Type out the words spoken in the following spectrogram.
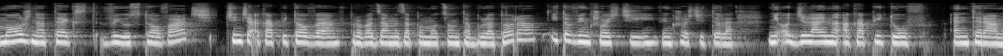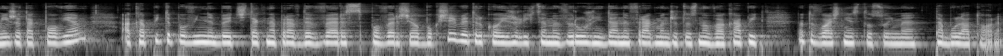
można tekst wyjustować. Cięcia akapitowe wprowadzamy za pomocą tabulatora i to w większości, większości tyle. Nie oddzielajmy akapitów enterami, że tak powiem. Akapity powinny być tak naprawdę wers po wersie obok siebie, tylko jeżeli chcemy wyróżnić dany fragment, że to jest nowy akapit, no to właśnie stosujmy tabulatory.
